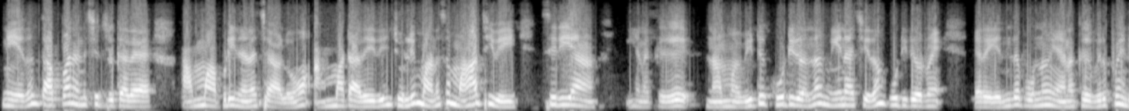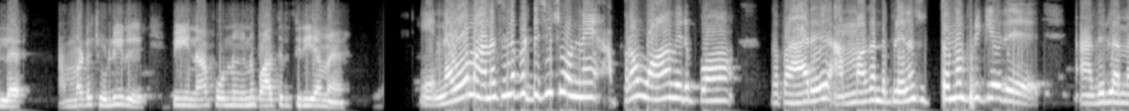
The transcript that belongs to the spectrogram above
நீ எதுவும் தப்பா நினைச்சிட்டு இருக்காத. அம்மா அப்படி நினைச்சாலும் அம்மாட்ட அதை இதையும் சொல்லி மனசை மாத்தி வை. சரியா? எனக்கு நம்ம வீட்டுக்கு கூட்டிட்டு வந்தா மீனாட்சியை தான் கூட்டிட்டு வருவேன். வேற எந்த பொண்ணும் எனக்கு விருப்பம் இல்லை. அம்மாட்ட சொல்லிரு. வீணா பொண்ணுங்கன்னு பாத்துட்டு தெரியாம. என்னவோ மனசுல பட்டுச்சு சொன்னேன். அப்புறம் வா விருப்பம். இங்க பாரு அம்மாக்கு அந்த பிள்ளைலாம் சுத்தமா பிடிக்காது. அது இல்லாம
